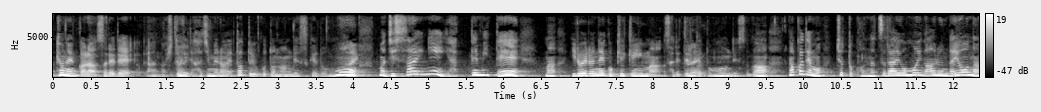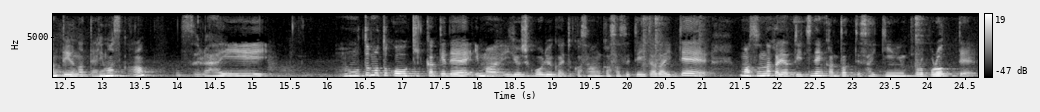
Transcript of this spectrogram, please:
あ、去年からそれであの一人で始められたということなんですけども、はい、まあ、実際にやってみて、まあ、いろいろねご経験今されてるかと思うんですが、はい、中でもちょっとこんな辛い思いがあるんだよなんていうのってありますか？辛い。もともとこうきっかけで今異業種交流会とか参加させていただいてまあ、その中でやっと1年間経って最近ポロポロって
